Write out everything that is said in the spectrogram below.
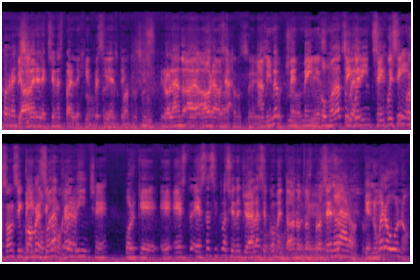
Correcto. Ya va a haber elecciones para elegir Dos, tres, presidente. cuatro, cinco. Y Rolando, ahora, o sea, seis, a mí me, ocho, me, me diez. incomoda tu Cinco berrinche. Cinco y cinco Sí. son cinco me hombres, cinco incomoda tu mujeres. berrinche porque eh, esto- estas situaciones yo ya las he comentado en otros procesos. Claro. Que número uno,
